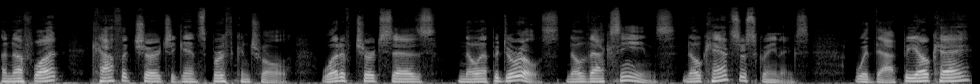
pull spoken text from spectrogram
Enough What? Catholic Church against birth control. What if Church says no epidurals, no vaccines, no cancer screenings? Would that be okay?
